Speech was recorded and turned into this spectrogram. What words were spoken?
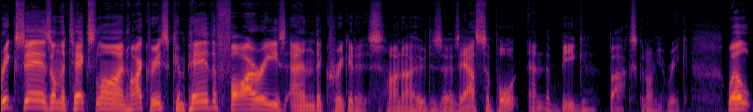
Rick says on the text line, Hi Chris, compare the Fireys and the Cricketers. I know who deserves our support and the big bucks. Good on you, Rick. Well,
